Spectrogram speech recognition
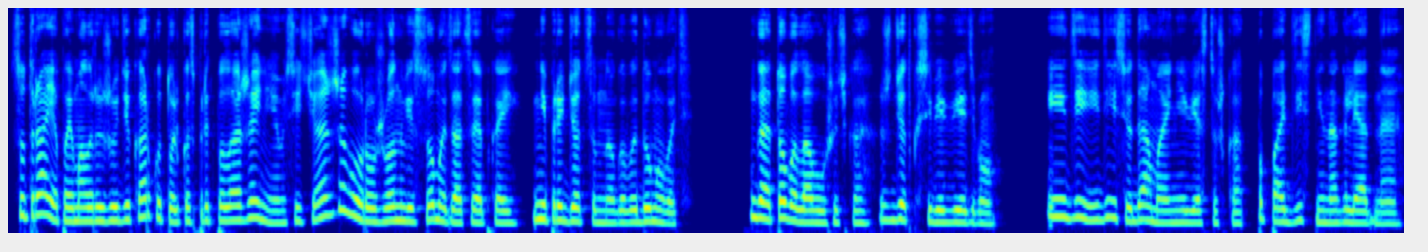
С утра я поймал рыжую дикарку только с предположением, сейчас же вооружен весомой зацепкой, не придется много выдумывать. Готова ловушечка, ждет к себе ведьму. Иди, иди сюда, моя невестушка, попадись ненаглядная.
